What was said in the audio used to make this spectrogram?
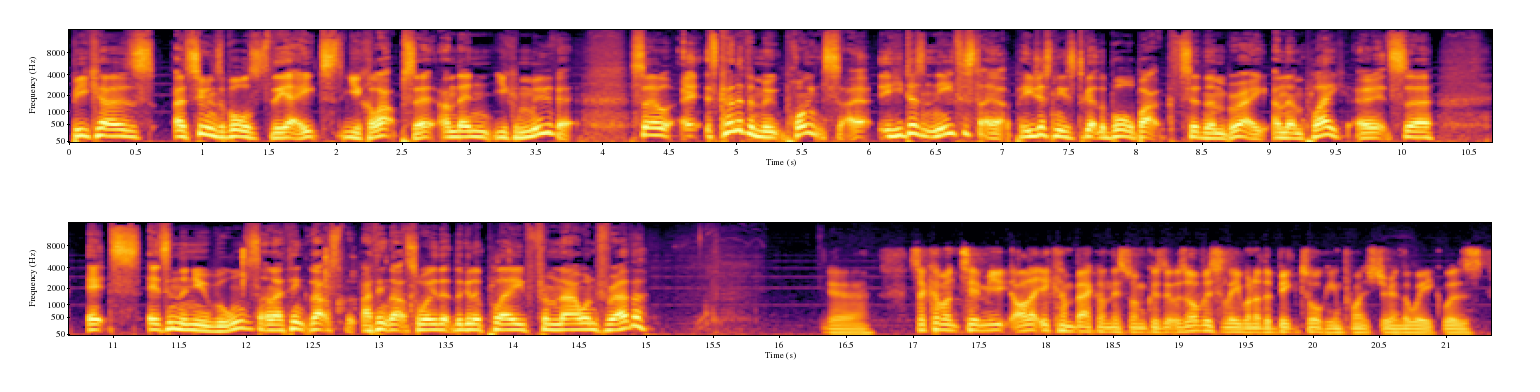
because as soon as the ball's to the eight, you collapse it and then you can move it. So it's kind of a moot point. Uh, he doesn't need to stay up. He just needs to get the ball back to number eight and then play. It's uh, it's it's in the new rules, and I think that's I think that's the way that they're going to play from now on forever. Yeah. So come on, Tim. You, I'll let you come back on this one because it was obviously one of the big talking points during the week was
